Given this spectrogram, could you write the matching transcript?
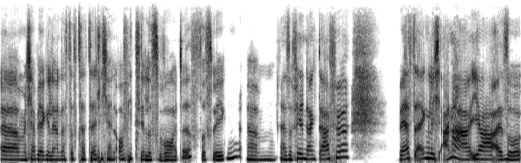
Ähm, ich habe ja gelernt, dass das tatsächlich ein offizielles Wort ist. Deswegen, ähm, also vielen Dank dafür. Wer ist eigentlich Anna? Ja, also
